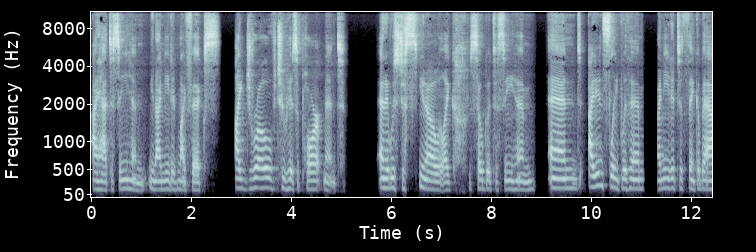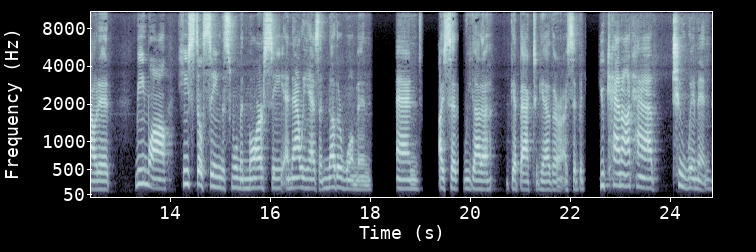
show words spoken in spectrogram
I had to see him. You know, I needed my fix. I drove to his apartment and it was just, you know, like so good to see him. And I didn't sleep with him. I needed to think about it. Meanwhile, he's still seeing this woman, Marcy, and now he has another woman. And I said, We got to get back together. I said, But you cannot have two women.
